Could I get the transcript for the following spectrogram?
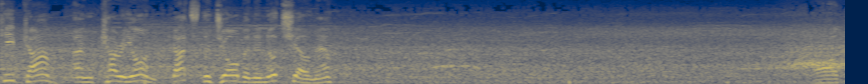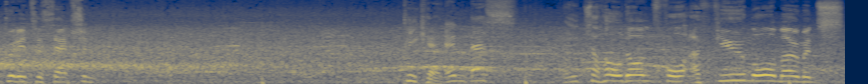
Keep calm and carry on. That's the job in a nutshell now. Oh, good interception. Piqué. Endes need to hold on for a few more moments.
